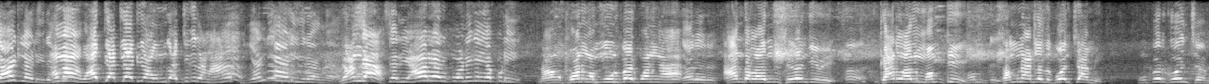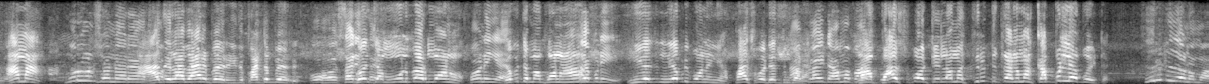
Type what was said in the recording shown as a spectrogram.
ஜாட்ல அடிக்கிறாங்க ஆமா வாத்தி ஜாட்ஜி அடிக்கிறான் உனக்கு அடிக்கிறானா என்ன அடிக்கிறாங்க ஏங்க சரி யார் யார் போனீங்க? எப்படி? நாங்க போனோங்க மூணு பேர் போனோங்க. ஆந்திரால இருந்து சிரஞ்சீவி. கேரளால இருந்து மம்டி மம்டி. தமிழ்நாட்டுல இருந்து கோன்சாமி. உன் பேர் கோவிந்தசாமி. ஆமா. முருகன் சொன்னாரு அதெல்லாம் வேற பேர் இது பட்ட பேர். ஓஹோ சரி கொஞ்சம் மூணு பேர் போனோம். போனீங்க. எப்படிமா போனோம் எப்படி? நீ நீ எப்படி போனீங்க பாஸ்போர்ட் எடுத்து நான் flight, ஆமா, நான் பாஸ்போர்ட் இல்லாம திருட்டுத்தனமா கப்பல்ல போயிட்டேன். திருட்டு தானமா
